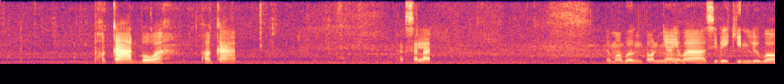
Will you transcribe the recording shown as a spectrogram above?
ๆผักกาดบอกว่าผักกาดผักสลัดเดี๋ยวมาเบิ่งตอนใหญ่ว่าสิได้กินหรือบอ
